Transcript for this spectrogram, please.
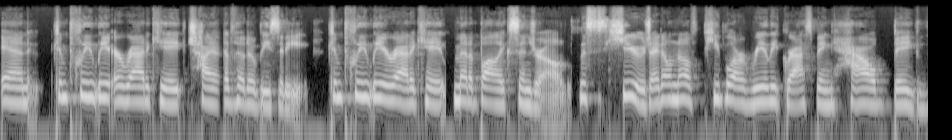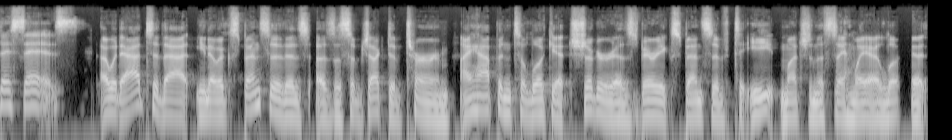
and completely eradicate childhood obesity, completely eradicate metabolic syndrome. This is huge. I don't know if people are really grasping how big this is. I would add to that, you know, expensive is as a subjective term. I happen to look at sugar as very expensive to eat, much in the same way I look at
